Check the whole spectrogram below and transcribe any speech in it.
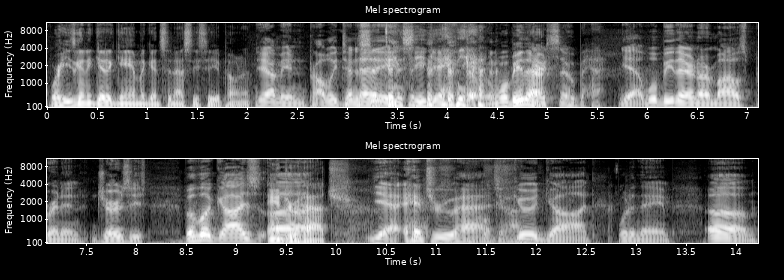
where he's going to get a game against an SEC opponent. Yeah, I mean, probably That Tennessee. Tennessee game. Yeah, We'll be there. they're so bad. Yeah, we'll be there in our Myles Brennan jerseys. But look, guys. Andrew uh, Hatch. Yeah, Andrew Hatch. God. Good God, what a name. Um,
